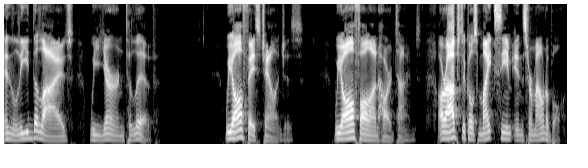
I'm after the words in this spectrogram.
and lead the lives we yearn to live. We all face challenges. We all fall on hard times. Our obstacles might seem insurmountable.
